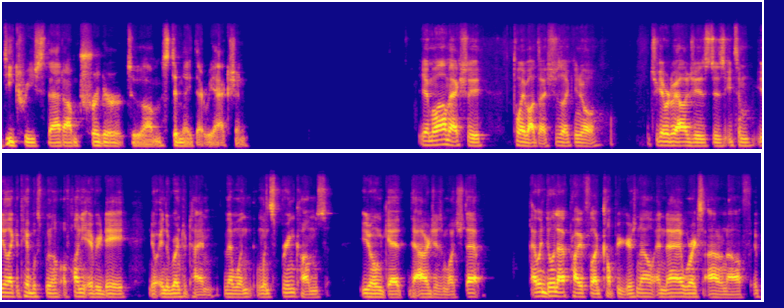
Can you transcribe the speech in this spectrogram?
decrease that um, trigger to um, stimulate that reaction. Yeah, my mom actually told me about that. She's like, you know, to get rid of allergies, just eat some, eat like a tablespoon of, of honey every day, you know, in the winter time. And then when when spring comes, you don't get the allergies much. That I've been doing that probably for like a couple years now, and that works on and off. It,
